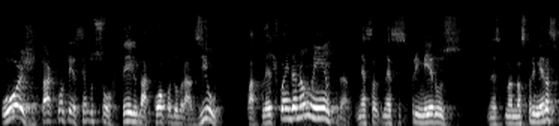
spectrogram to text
hoje está acontecendo o sorteio da Copa do Brasil. O Atlético ainda não entra nessa, nesses primeiros, nas primeiras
